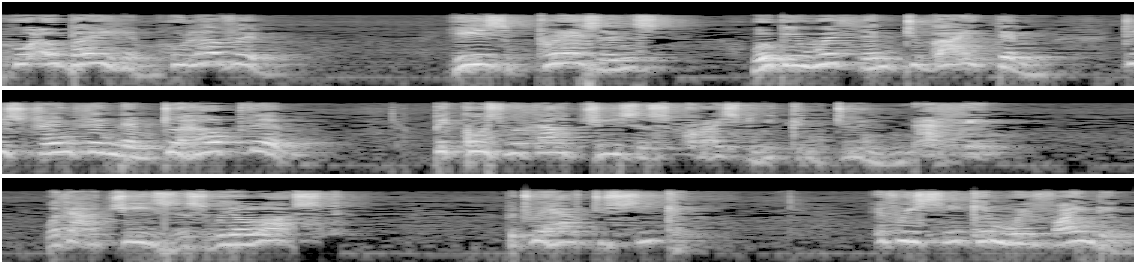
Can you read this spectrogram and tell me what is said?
who obey Him, who love Him. His presence will be with them to guide them, to strengthen them, to help them. Because without Jesus Christ, we can do nothing. Without Jesus, we are lost. But we have to seek Him. If we seek Him, we find Him.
